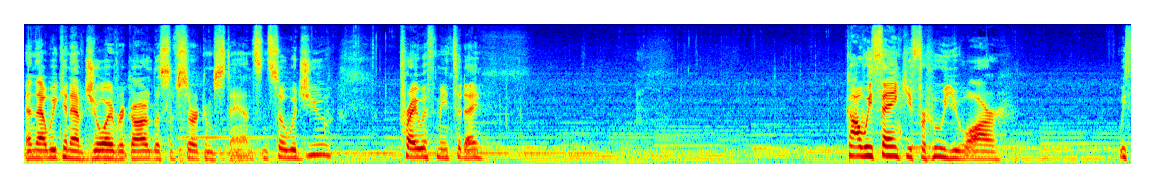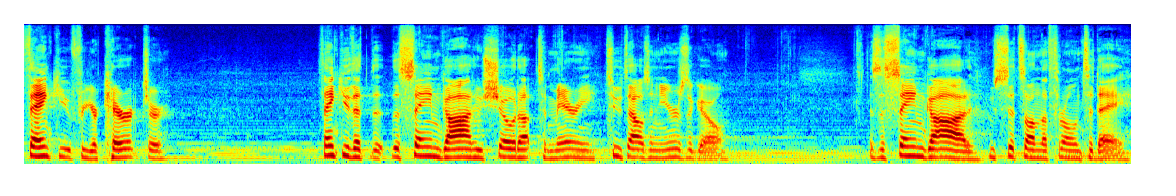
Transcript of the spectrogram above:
and that we can have joy regardless of circumstance. And so, would you pray with me today? God, we thank you for who you are. We thank you for your character. Thank you that the, the same God who showed up to Mary 2,000 years ago is the same God who sits on the throne today.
